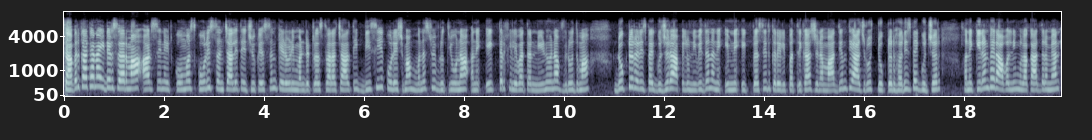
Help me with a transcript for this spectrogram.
સાબરકાંઠાના ઈડર શહેરમાં આર્ટ્સ એન્ડ કોમર્સ કોલેજ સંચાલિત એજ્યુકેશન કેળવણી મંડળ ટ્રસ્ટ દ્વારા ચાલતી બીસીએ કોલેજમાં મનસ્વી વૃત્તિઓના અને એકતરફી લેવાતા નિર્ણયોના વિરોધમાં ડોક્ટર હરીશભાઈ ગુજરા આપેલું નિવેદન અને એમને એક પ્રસિદ્ધ કરેલી પત્રિકા, જેના માધ્યમથી આજરોજ ડોક્ટર હરીશભાઈ ગુજર અને કિરણભાઈ રાવલની મુલાકાત દરમિયાન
